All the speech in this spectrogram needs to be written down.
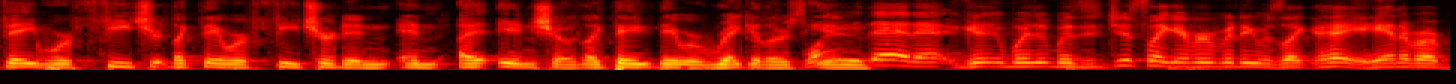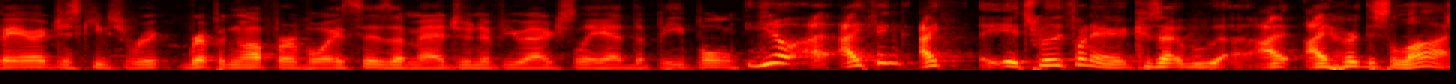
they were featured. Like they were featured in in uh, in shows. Like they they were regulars Why in. did that was it, was it just like everybody was like, "Hey, Hanna Barbera just keeps rip, ripping off our voices." Imagine if you actually had the people. You know, I, I think I it's really funny because I, I I heard this a lot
